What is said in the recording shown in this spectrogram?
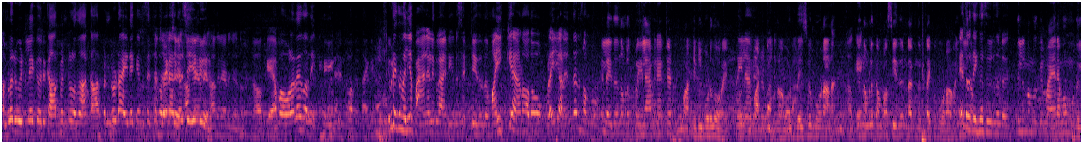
നമ്മളൊരു വീട്ടിലേക്ക് ഒരു കാർപ്പന്റർ വന്ന് ആ കാർപ്പന്ററുടെ ഐഡിയക്ക് അനുസരിച്ച് കുറേ കാര്യങ്ങൾ ചെയ്യേണ്ടി വരും. അങ്ങനെയാണ് ചെയ്യുന്നത് ഓക്കെ അപ്പൊ വളരെ നന്ദി. ഇവിടെയൊക്കെ വലിയ പാനലുകളായിട്ട് ഇങ്ങനെ സെറ്റ് ചെയ്തത് മൈക്കാണോ അതോ പ്ലേ ആണോ? എന്താണ് സംഭവം? ഇല്ല ഇത് നമ്മൾ പ്രീലാമിനേറ്റഡ് പാർട്ടിക്കിൾ ബോർഡ് എന്ന് പറയും. Pre-laminated particle board wood based ബോർഡാണ് Okay. ഇത് നമ്മൾ കംപ്രസ് ചെയ്ത് ഉണ്ടാക്കുന്ന ഒരു ടൈപ്പ് ബോർഡാണ് എത്ര തിക്നസ് വരുന്നുണ്ട്? ഇതിൽ നമുക്ക് നയൻ എം എം മുതൽ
